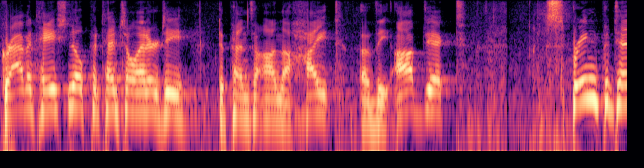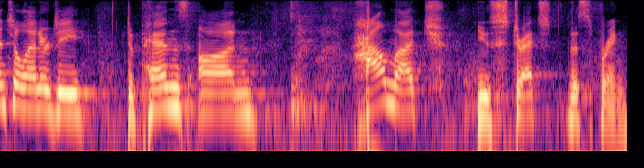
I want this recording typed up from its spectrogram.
Gravitational potential energy depends on the height of the object. Spring potential energy depends on how much you stretched the spring.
